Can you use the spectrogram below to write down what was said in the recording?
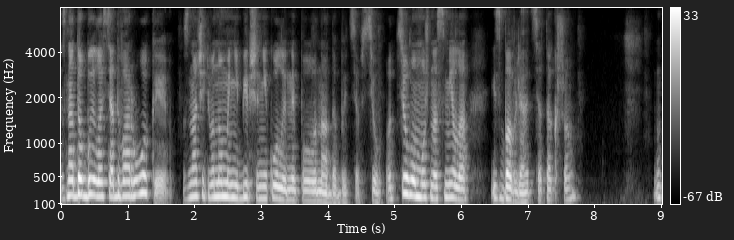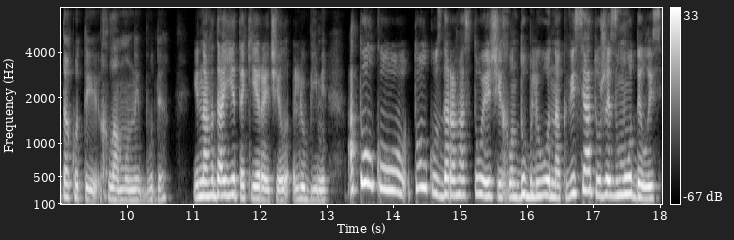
знадобилося два роки, значить, воно мені більше ніколи не понадобиться. Все. От цього можна сміло ізбавлятися. Так що ну, так от і хламу не буде. Іногда є такі речі любімі. А толку, толку з дорогостоящих, он дубльонок, висять уже змодились.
